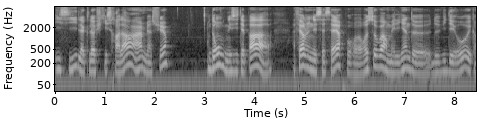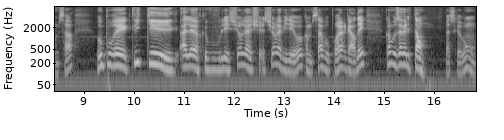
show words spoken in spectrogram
ici, la cloche qui sera là, hein, bien sûr. Donc, n'hésitez pas à faire le nécessaire pour euh, recevoir mes liens de, de vidéo et comme ça vous pourrez cliquer à l'heure que vous voulez sur la, sur la vidéo comme ça vous pourrez regarder quand vous avez le temps parce que bon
